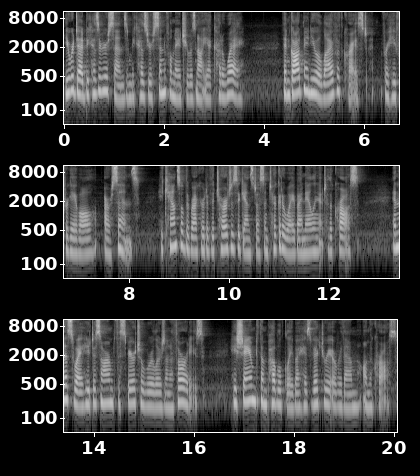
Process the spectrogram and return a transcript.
You were dead because of your sins and because your sinful nature was not yet cut away. Then God made you alive with Christ, for he forgave all our sins. He canceled the record of the charges against us and took it away by nailing it to the cross. In this way, he disarmed the spiritual rulers and authorities. He shamed them publicly by his victory over them on the cross.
